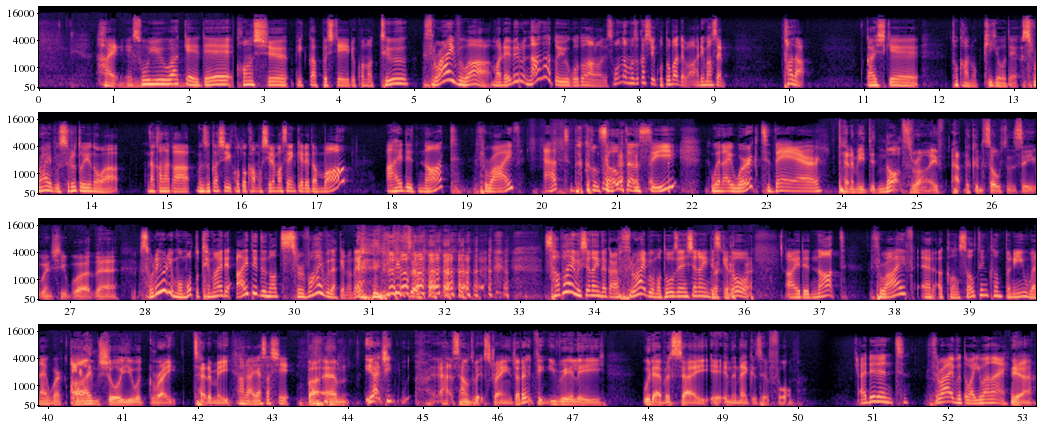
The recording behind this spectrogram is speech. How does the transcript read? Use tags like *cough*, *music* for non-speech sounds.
はい、えーそういうわけで今週ピックアップしているこの to thrive は、まあ、レベル7ということなのでそんな難しい言葉ではありません。ただ外資系とかの企業で thrive するというのはなかなか難しいことかもしれませんけれども I did not thrive at the *laughs* consultancy when I worked there Tenemy did not thrive at the consultancy when she worked there. それよりももっと手前で I did not survive だけどね so, サバイブしてないんだから thrive *laughs* *laughs* も当然してないんですけど I did not thrive at a consulting company when I worked there I'm sure you were great, Tenemy. あら優しい But um, you actually, that sounds a bit strange. I don't think you really would ever say it in the negative form. I didn't thrive とは言わない Yeah.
